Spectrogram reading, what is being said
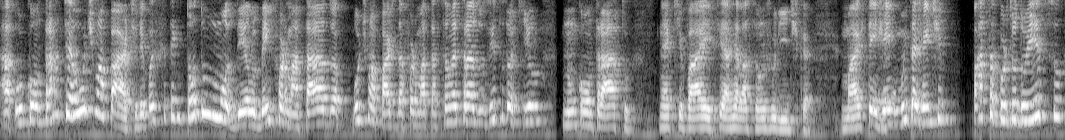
a, o contrato é a última parte. Depois que você tem todo um modelo bem formatado, a última parte da formatação é traduzir tudo aquilo num contrato, né, que vai ser a relação jurídica. Mas tem gente, muita gente passa por tudo isso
